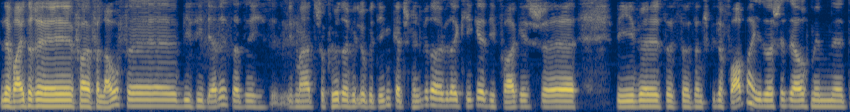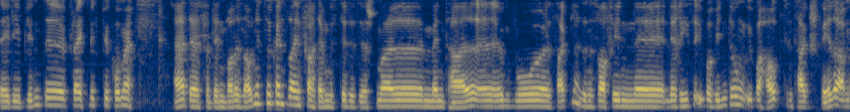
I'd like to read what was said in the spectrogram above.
der weitere Ver Verlauf? Äh, wie sieht er das? Also ich, man hat schon gehört, er will unbedingt ganz schnell wieder, wieder kicken. Die Frage ist, äh, wie will so, so, so ein Spieler vorarbeitet? Du hast das ja auch mit dem Daily Blind äh, vielleicht mitbekommen. Ja, der, für den war das auch nicht so ganz einfach. Der musste das erstmal mental äh, irgendwo sacken. Also das war für ihn eine, eine riesige Überwindung, überhaupt einen Tag später am,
